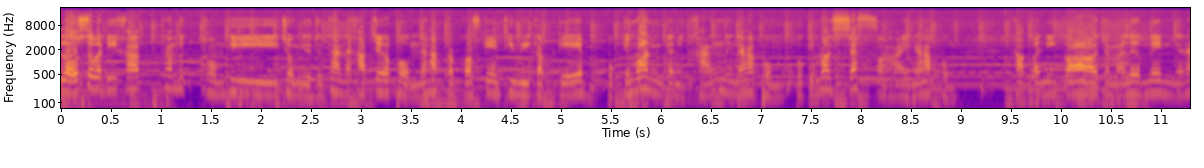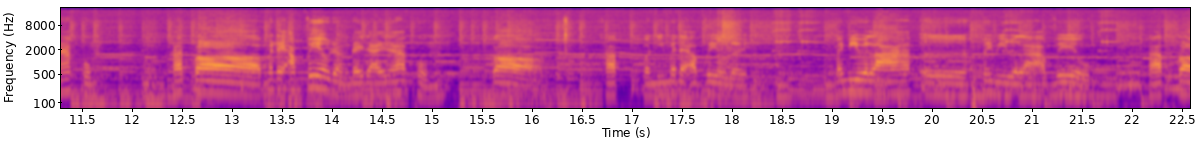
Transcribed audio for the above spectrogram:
โหลสวัสดีครับท่านผู้ชมที่ชมอยู่ทุกท่านนะครับ เจอกับผมนะครับกับกอล์ฟเกมทีวีกับเกมโปเกมอนกันอีกครั้งหนึ่งนะครับผมโปเกมอนเซฟไฟนะครับผมครับวันนี้ก็จะมาเริ่มเล่นกันนะครับผมครับก็ไม่ได้อัพเวลอย่างใด ๆ นะครับผมก็ครับวันนี้ไม่ได้อัพเวลเลย ไม่มีเวลาครับเออไม่มีเวลาอัพเวลครับก็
